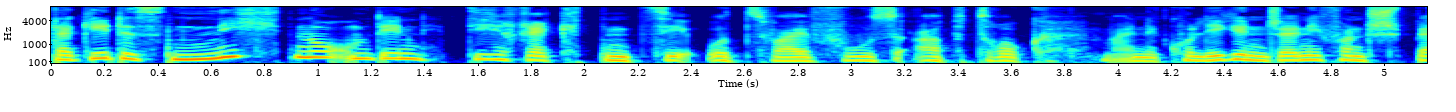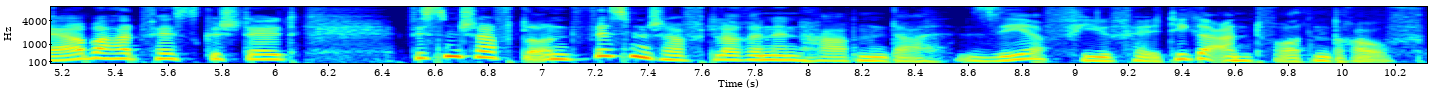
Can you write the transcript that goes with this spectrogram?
da geht es nicht nur um den direkten CO2-Fußabdruck. Meine Kollegin Jenny von Sperber hat festgestellt, Wissenschaftler und Wissenschaftlerinnen haben da sehr vielfältige Antworten drauf.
